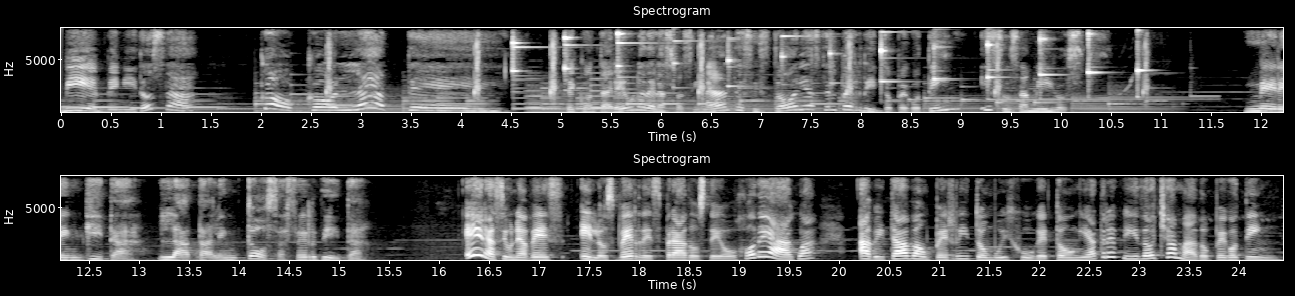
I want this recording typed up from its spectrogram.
Bienvenidos a Cocolate. Te contaré una de las fascinantes historias del perrito Pegotín y sus amigos. Merenguita, la talentosa cerdita. Érase una vez, en los verdes prados de Ojo de Agua, habitaba un perrito muy juguetón y atrevido llamado Pegotín.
